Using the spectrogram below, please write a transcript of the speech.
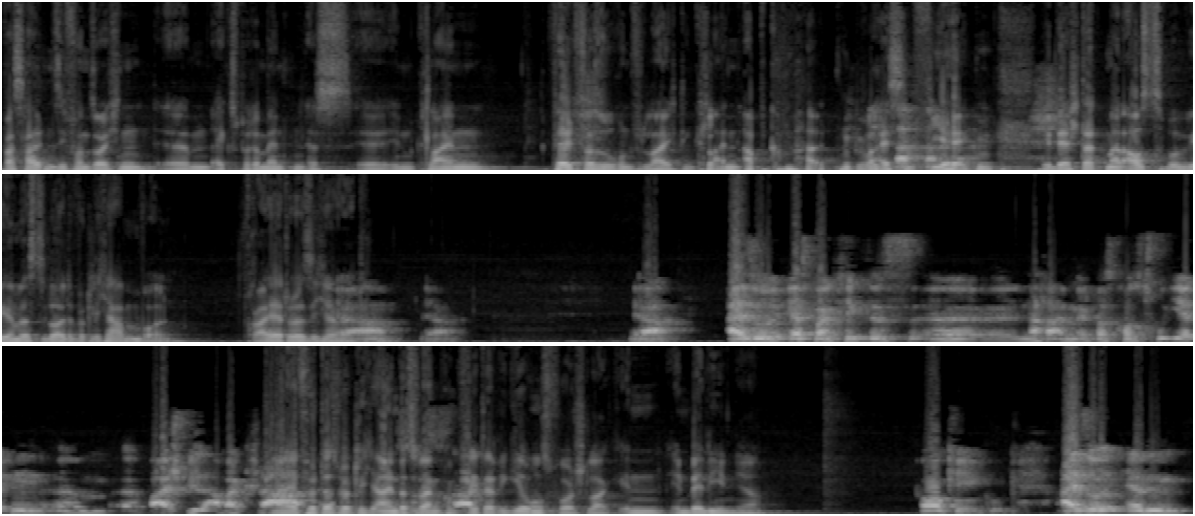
was halten Sie von solchen ähm, Experimenten, es äh, in kleinen Feldversuchen vielleicht, in kleinen abgemalten weißen Vierecken in der Stadt mal auszuprobieren, was die Leute wirklich haben wollen. Freiheit oder Sicherheit? Ja, ja. Ja, also erstmal klingt es äh, nach einem etwas konstruierten ähm, äh, Beispiel, aber klar. Ja, er führt das wirklich ein. Das war ein konkreter Regierungsvorschlag in, in Berlin, ja. Okay, gut. Also ähm,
